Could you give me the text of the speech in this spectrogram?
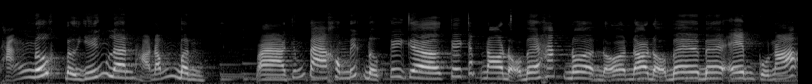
thẳng nước từ giếng lên họ đóng bình. Và chúng ta không biết được cái cái cách đo độ pH đo độ đo độ ppm của nó.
